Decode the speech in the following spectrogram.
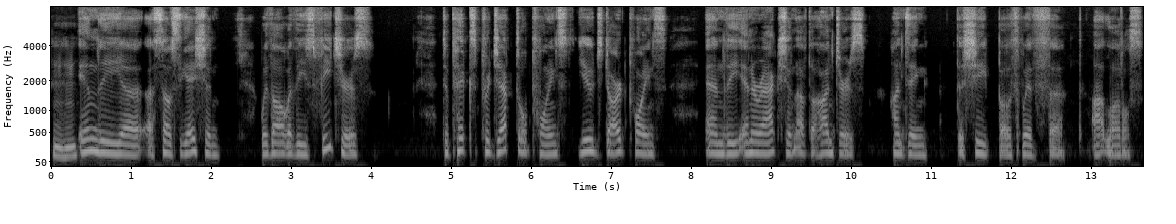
hmm in the uh, association with all of these features depicts projectile points, huge dart points, and the interaction of the hunters hunting the sheep, both with uh, atlatls.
